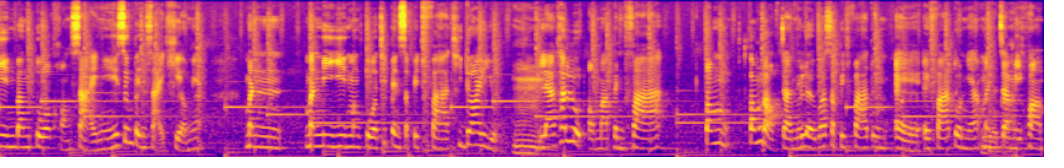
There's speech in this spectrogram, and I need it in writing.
ยีนบางตัวของสายนี้ ซึ่งเป็นสายเขียวเนี่ยมันมันมียีนบางตัวที่เป็นสปิตฟ้าที่ด้อยอยู่อืมแล้วถ้าหลุดออกมาเป็นฟ้าต้องต้องดอกจันไว้เลยว่าสปิตฟ้าตัวเออไอฟ้าตัวเนี้ยมันจะมีความ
